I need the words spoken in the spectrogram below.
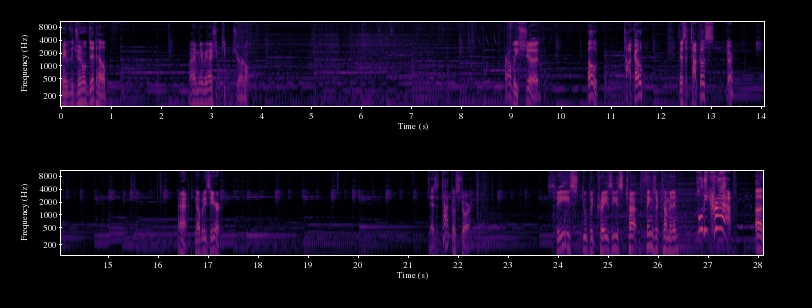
Maybe the journal did help. Why, maybe I should keep a journal. Probably should. Oh, taco? There's a taco store? Eh, nobody's here. There's a taco store. See, stupid crazies, things are coming in. Holy crap! Uh,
